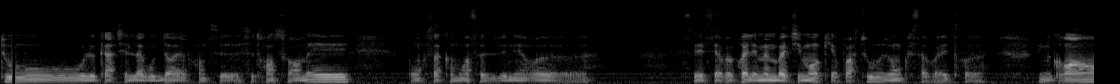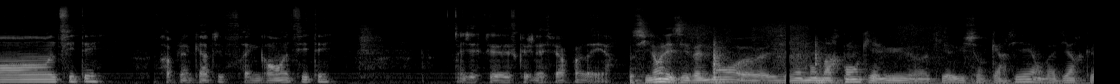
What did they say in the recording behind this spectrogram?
Tout le quartier de la Goutte d'Or est en train de se, se transformer. Bon, ça commence à devenir. euh, c'est à peu près les mêmes bâtiments qu'il y a partout, donc ça va être euh, une grande cité. Ce sera plus un quartier, ce sera une grande cité. Ce que, ce que je n'espère pas d'ailleurs. Sinon, les événements, euh, les événements marquants qu'il y, a eu, euh, qu'il y a eu sur le quartier, on va dire que.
